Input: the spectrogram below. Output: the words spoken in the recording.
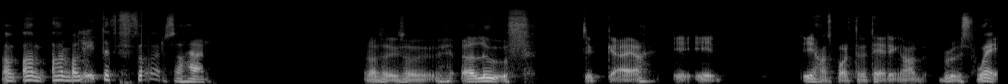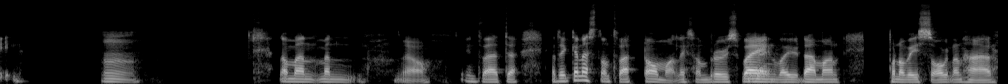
han, han, han var lite för så här alltså, så aloof tycker jag i, i, i hans porträttering av Bruce Wayne. Mm. Ja, men, men ja, inte vet jag. Jag tycker nästan tvärtom. Liksom Bruce Wayne okay. var ju där man på något vis såg den här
